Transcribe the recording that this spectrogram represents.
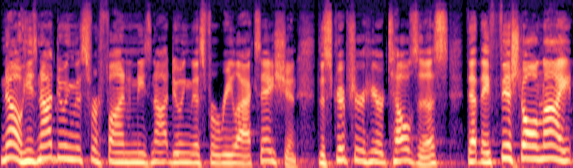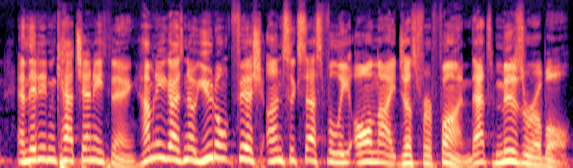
No, he's not doing this for fun, and he's not doing this for relaxation. The scripture here tells us that they fished all night and they didn't catch anything. How many of you guys know you don't fish unsuccessfully all night just for fun? That's miserable.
